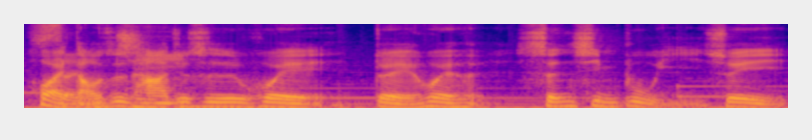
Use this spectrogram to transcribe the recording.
后来导致他就是会对会很深信不疑，所以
